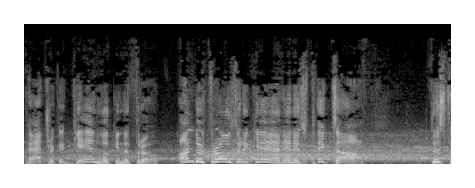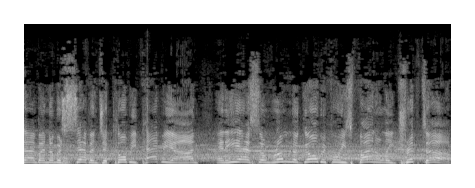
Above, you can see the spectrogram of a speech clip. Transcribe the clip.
Patrick again looking to throw. Underthrows it again and is picked off. This time by number seven, Jacoby Papillon, and he has some room to go before he's finally tripped up.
